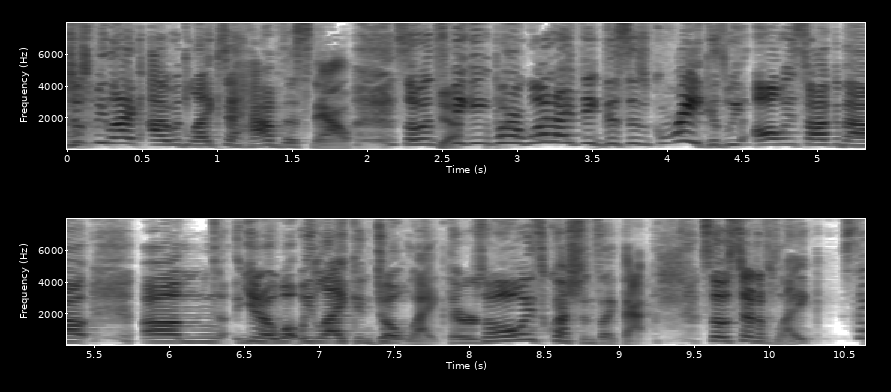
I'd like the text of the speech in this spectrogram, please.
just be like, I would like to have this now. So in yeah. speaking part one, I think this is great because we always talk about, um, you know, what we like and don't like. There's always questions like that. So instead of like, say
